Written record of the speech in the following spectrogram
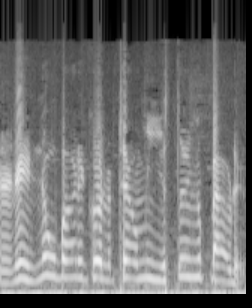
and ain't nobody gonna tell me a thing about it.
